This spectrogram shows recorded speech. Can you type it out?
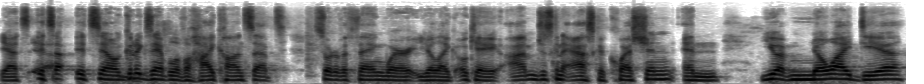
Yeah, it's it's a, it's you know a good example of a high concept sort of a thing where you're like, okay, I'm just going to ask a question, and you have no idea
